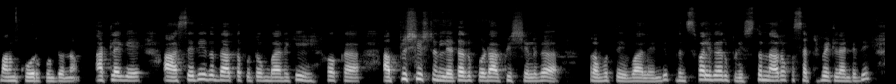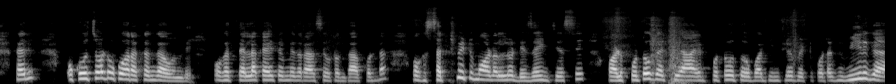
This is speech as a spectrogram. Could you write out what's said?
మనం కోరుకుంటున్నాం. అట్లాగే ఆ శరీరదాత కుటుంబానికి ఒక అప్రిషియేషన్ లెటర్ కూడా అఫీషియల్గా ప్రభుత్వం ఇవ్వాలండి. ప్రిన్సిపల్ గారు ఇప్పుడు ఇస్తున్నారు ఒక సర్టిఫికేట్ లాంటిది. కానీ ఒక్కో చోట ఒక్కో రకంగా ఉంది. ఒక తెల్ల కాగితం మీద రాసి ఇవ్వడం కాకుండా ఒక సర్టిఫికేట్ మోడల్లో డిజైన్ చేసి వాళ్ళు ఫోటో కట్టి ఆయన ఫోటోతో పాటు ఇంట్లో పెట్టుకోవడానికి వీలుగా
